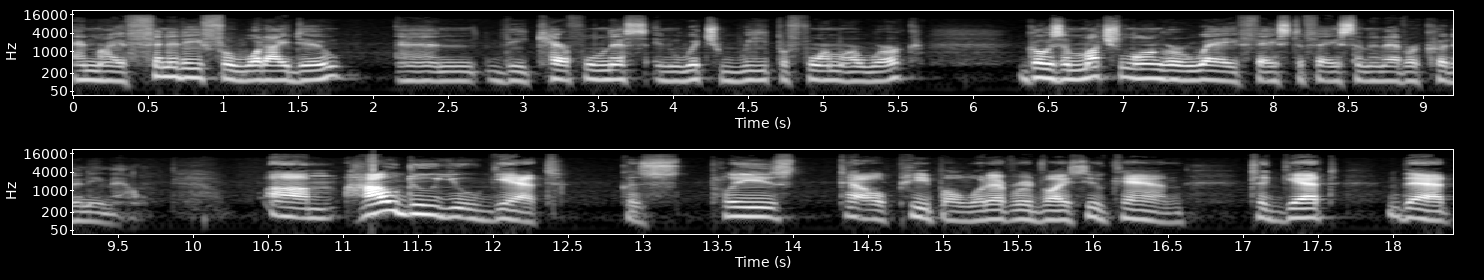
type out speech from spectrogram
and my affinity for what I do, and the carefulness in which we perform our work goes a much longer way face to face than it ever could in email. How do you get, because please tell people whatever advice you can, to get that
